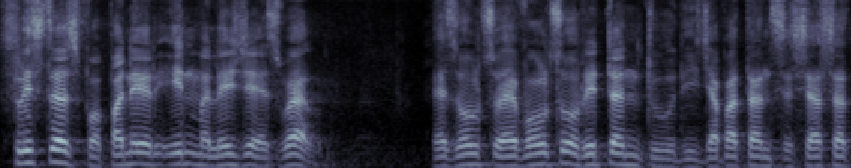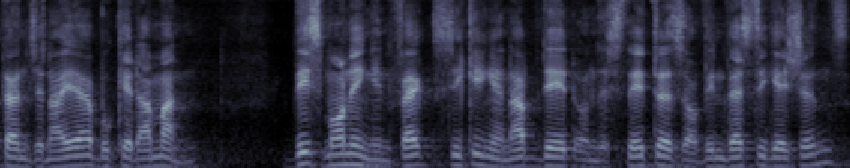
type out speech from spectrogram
solicitors for Panir in Malaysia as well has also have also written to the Jabatan Siasatan Jenayah Bukit Aman this morning, in fact, seeking an update on the status of investigations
